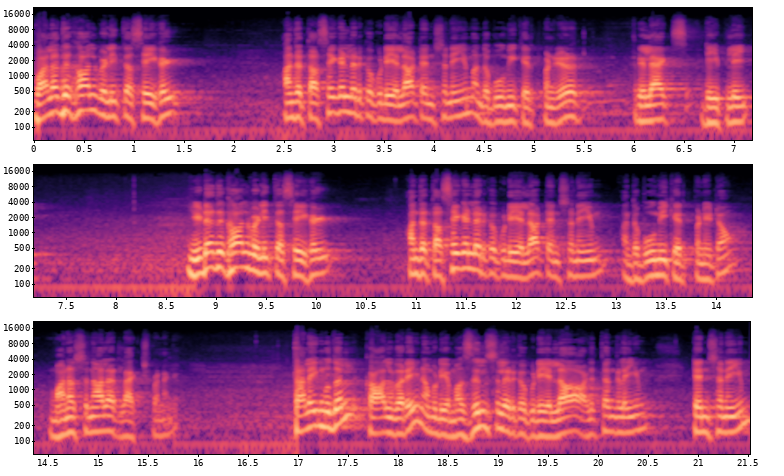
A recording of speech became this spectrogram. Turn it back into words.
வலதுகால் வெளித்தசைகள் அந்த தசைகளில் இருக்கக்கூடிய எல்லா டென்ஷனையும் அந்த பூமிக்கு ஏற்று பண்ணிட்டு ரிலாக்ஸ் டீப்லி இடதுகால் வெளித்தசைகள் அந்த தசைகளில் இருக்கக்கூடிய எல்லா டென்ஷனையும் அந்த பூமிக்கு ஏற்ப பண்ணிட்டோம். மனசுனால் ரிலாக்ஸ் பண்ணுங்கள் தலை முதல் கால் வரை நம்முடைய மசில்ஸில் இருக்கக்கூடிய எல்லா அழுத்தங்களையும் டென்ஷனையும்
